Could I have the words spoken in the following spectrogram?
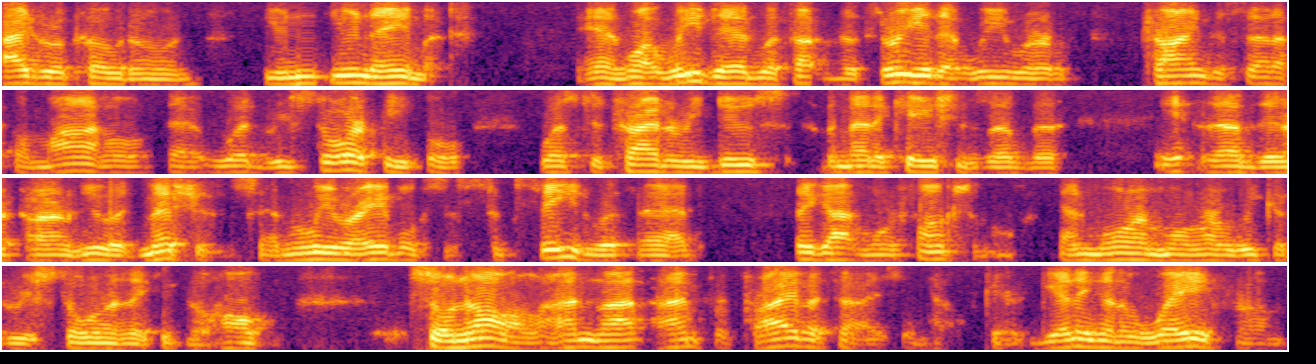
hydrocodone, you, you name it. And what we did with the three that we were trying to set up a model that would restore people was to try to reduce the medications of the of our new admissions. And when we were able to succeed with that, they got more functional, and more and more we could restore and they could go home. So no, I'm not. I'm for privatizing healthcare, getting it away from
